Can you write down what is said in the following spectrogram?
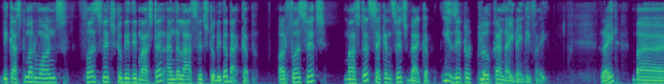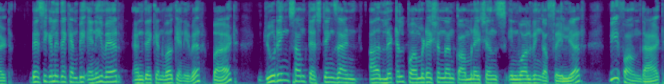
the customer wants first switch to be the master and the last switch to be the backup. Or first switch master second switch backup. Easy to look and identify right? But basically they can be anywhere and they can work anywhere. But during some testings and a little permutation and combinations involving a failure we found that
